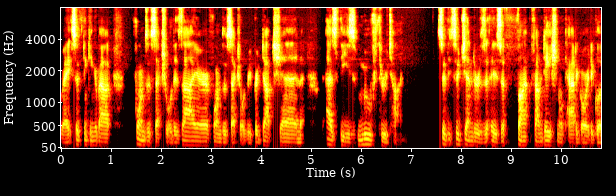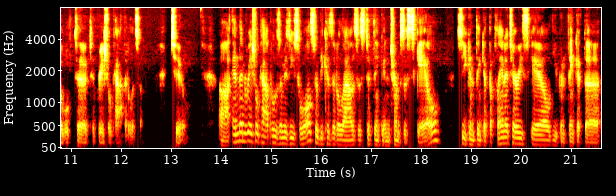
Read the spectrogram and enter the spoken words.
right? So, thinking about forms of sexual desire, forms of sexual reproduction, as these move through time. So, so gender is, is a foundational category to global to, to racial capitalism, too. Uh, and then racial capitalism is useful also because it allows us to think in terms of scale. So you can think at the planetary scale, you can think at the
